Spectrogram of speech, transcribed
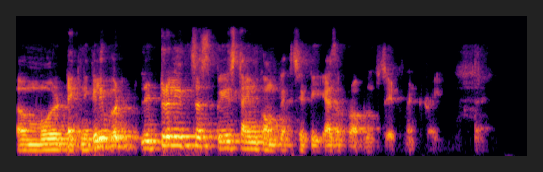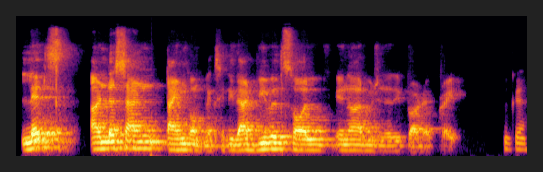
uh, more technically, but literally it's a space-time complexity as a problem statement, right? Let's understand time complexity that we will solve in our visionary product, right? Okay.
